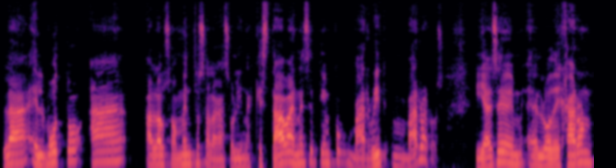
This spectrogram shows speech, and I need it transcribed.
la, el voto a, a los aumentos a la gasolina, que estaba en ese tiempo bárbaros. Y a ese eh, lo dejaron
